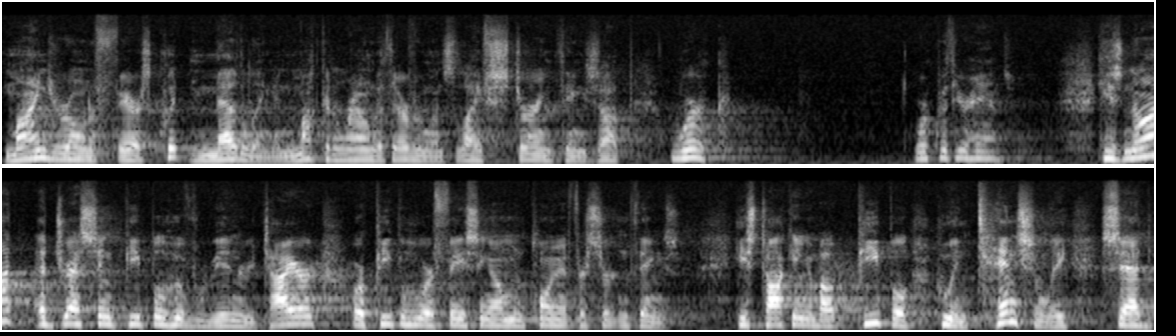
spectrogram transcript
Mind your own affairs. Quit meddling and mucking around with everyone's life, stirring things up. Work. Work with your hands. He's not addressing people who've been retired or people who are facing unemployment for certain things. He's talking about people who intentionally said,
